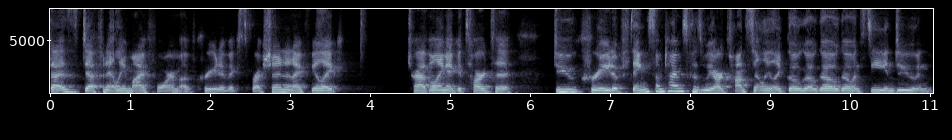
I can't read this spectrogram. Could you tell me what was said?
that is definitely my form of creative expression. And I feel like traveling, it gets hard to do creative things sometimes because we are constantly like go go go go and see and do and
